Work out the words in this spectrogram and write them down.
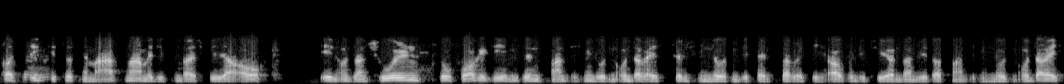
Trotzdem ist das eine Maßnahme, die zum Beispiel ja auch in unseren Schulen so vorgegeben sind, 20 Minuten Unterricht, 5 Minuten die Fenster richtig auf und die Türen dann wieder 20 Minuten Unterricht.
